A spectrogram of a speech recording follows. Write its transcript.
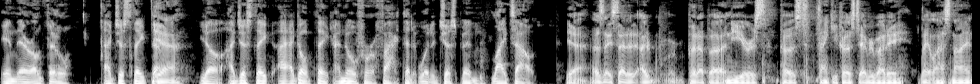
in there on fiddle. I just think that, yeah. you know, I just think I don't think I know for a fact that it would have just been lights out. Yeah, as I said, I put up a New Year's post, thank you post to everybody late last night,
